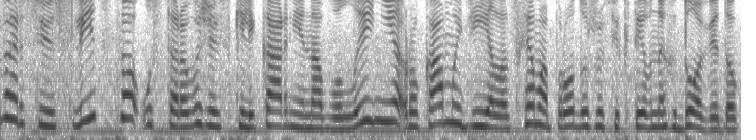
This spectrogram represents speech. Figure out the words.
версією слідства, у Старовижівській лікарні на Волині роками діяла схема продажу фіктивних довідок.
